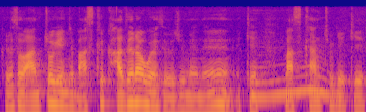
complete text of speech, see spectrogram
그래서 안쪽에 이제 마스크 가드라고 해서 요즘에는 이렇게 음. 마스크 안쪽에 이렇게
